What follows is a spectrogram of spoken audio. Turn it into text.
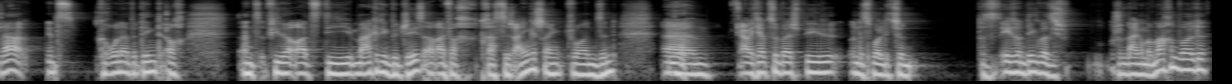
klar, jetzt Corona-bedingt auch an vielerorts die Marketingbudgets auch einfach drastisch eingeschränkt worden sind. Ja. Ähm, aber ich habe zum Beispiel, und das wollte ich schon, das ist eh so ein Ding, was ich schon lange mal machen wollte.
